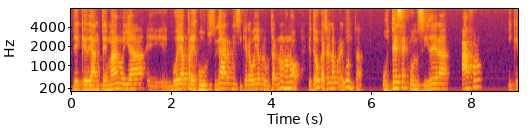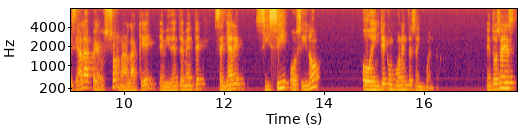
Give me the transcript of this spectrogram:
de que de antemano ya eh, voy a prejuzgar, ni siquiera voy a preguntar. No, no, no, yo tengo que hacer la pregunta. ¿Usted se considera afro? Y que sea la persona la que evidentemente señale si sí o si no, o en qué componente se encuentra. Entonces,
